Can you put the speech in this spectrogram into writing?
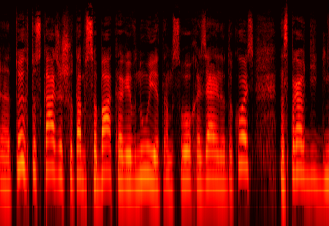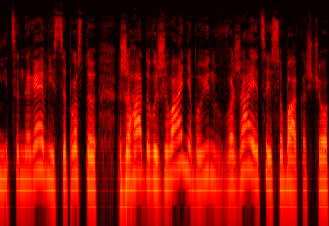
Е, той, хто скаже, що там собака ревнує там свого хазяїна до когось, насправді ні, це не ревність, це просто жага до виживання, бо він вважає цей собака, що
